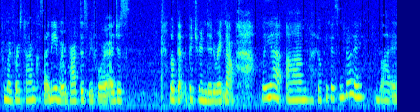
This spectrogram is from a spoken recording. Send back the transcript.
for my first time because I didn't even practice before. I just looked at the picture and did it right now. But yeah, um, I hope you guys enjoy. Bye.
